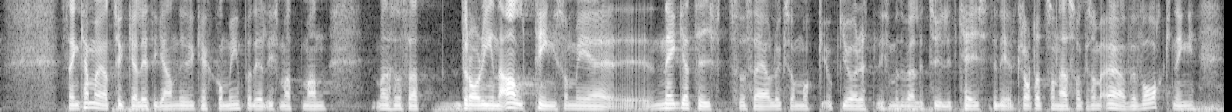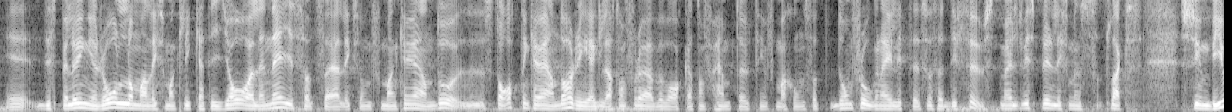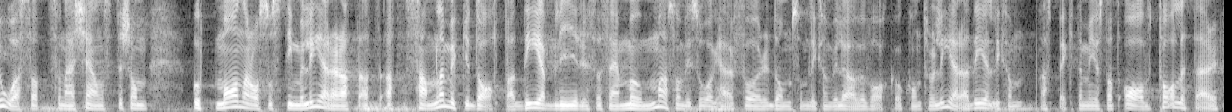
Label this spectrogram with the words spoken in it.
Sen kan man ju tycka lite grann, vi kanske kommer in på det, liksom att man, man så att drar in allting som är eh, negativt så att säga, liksom, och, och, gör ett, liksom ett väldigt tydligt case till det. Klart att sådana här saker som övervakning, eh, det spelar ingen roll om man liksom har klickat i ja eller nej så att säga. Liksom, för man kan ju ändå, staten kan ju ändå ha regler att de får övervaka, att de får hämta ut information. Så att de frågorna är lite så att säga, diffust. Möjligtvis blir det liksom en slags symbios, att sådana här tjänster som uppmanar oss och stimulerar att, att, att, samla mycket data, det blir så att säga mumma som vi såg här för de som liksom vill övervaka och kontrollera. Det är liksom aspekten. Men just att avtalet där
